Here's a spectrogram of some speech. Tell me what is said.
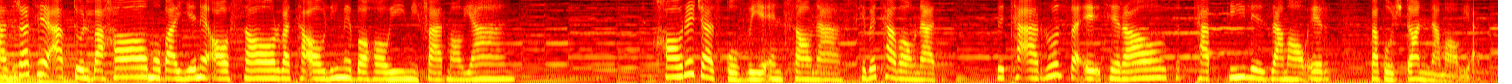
حضرت عبدالبها مبین آثار و تعالیم باهایی می‌فرمایند خارج از قوه انسان است که بتواند به تعرض و اعتراض تبدیل زمائر و وجدان نماید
